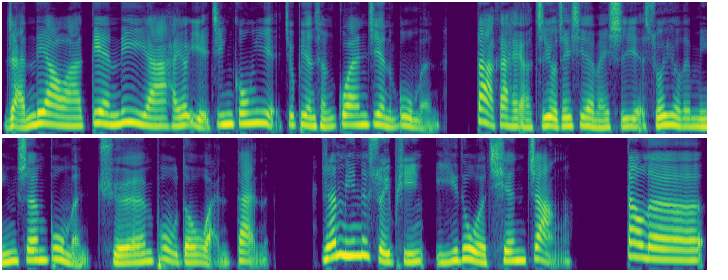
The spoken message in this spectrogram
燃料啊、电力啊，还有冶金工业就变成关键的部门。大概啊，只有这些没失业，所有的民生部门全部都完蛋了。人民的水平一落千丈。到了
